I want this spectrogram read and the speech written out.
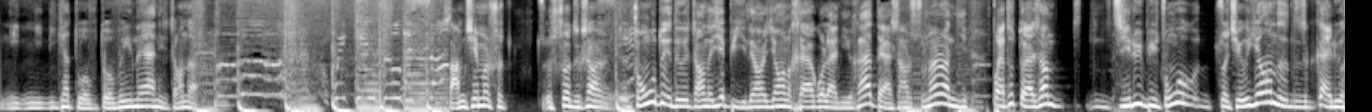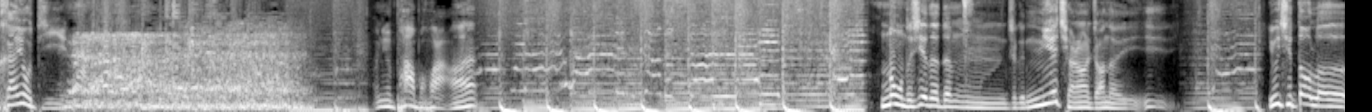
你你你你看多多为难你，真的。咱们前面说。说这个上中国队都长得一比零赢了韩国了，你还单身，说明让你摆脱单上几率比中国足球赢的这个概率还要低。你怕不怕啊？弄得现在的嗯，这个年轻人真的，尤其到了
